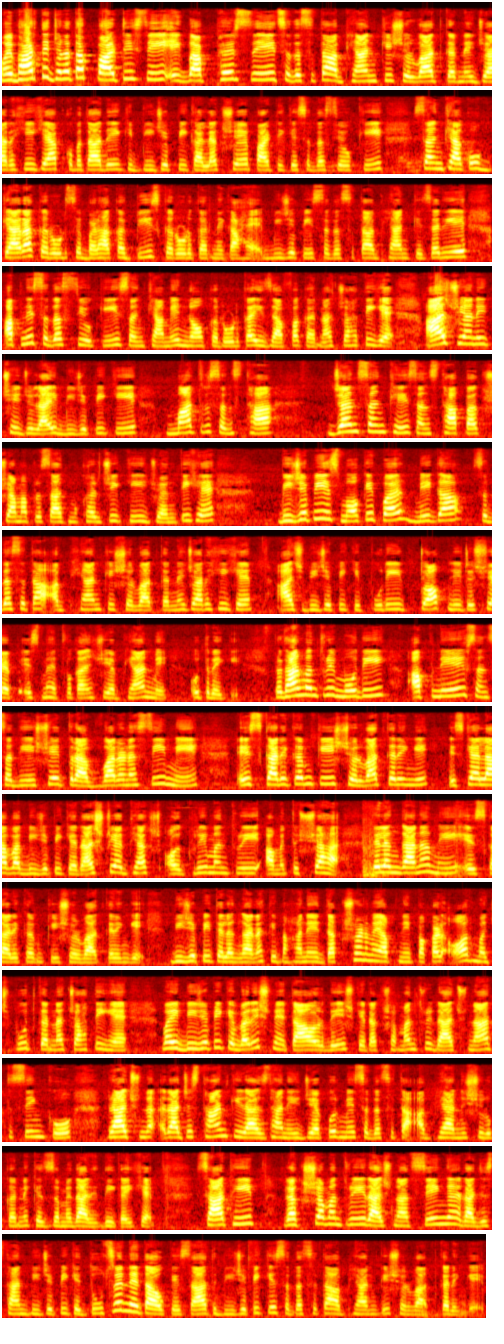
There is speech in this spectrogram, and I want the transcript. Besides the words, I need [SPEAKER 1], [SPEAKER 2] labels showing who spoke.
[SPEAKER 1] वहीं भारतीय जनता पार्टी से एक बार फिर से सदस्यता अभियान की शुरुआत करने जा रही है। आपको बता दें कि बीजेपी का लक्ष्य पार्टी के सदस्यों की संख्या को 11 करोड़ से बढ़ाकर 20 करोड़ करने का है। बीजेपी सदस्यता अभियान के ज़रिए अपने सदस्यों की संख्या में 9 करोड़ का इजाफा करना चाहती है। आज यानी 6 जुलाई बीजेपी की मातृ संस्था जनसंघ के संस्थापक श्यामा प्रसाद मुखर्जी की जयंती है। बीजेपी इस मौके पर मेगा सदस्यता अभियान की शुरुआत करने जा रही है। आज बीजेपी की पूरी टॉप लीडरशिप इस महत्वाकांक्षी अभियान में उतरेगी। प्रधानमंत्री मोदी अपने संसदीय क्षेत्र वाराणसी में इस कार्यक्रम की शुरुआत करेंगे। इसके अलावा बीजेपी के राष्ट्रीय अध्यक्ष और गृह मंत्री अमित शाह तेलंगाना में इस कार्यक्रम की शुरुआत करेंगे। बीजेपी तेलंगाना के बहाने दक्षिण में अपनी पकड़ और मज़बूत करना चाहती है। वहीं बीजेपी के वरिष्ठ नेता और देश के रक्षा मंत्री राजनाथ सिंह को राजस्थान की राजधानी जयपुर में सदस्यता अभियान शुरू करने की ज़िम्मेदारी दी गई है। साथ ही रक्षा मंत्री राजनाथ सिंह राजस्थान बीजेपी के दूसरे नेताओं के साथ बीजेपी के सदस्यता अभियान की शुरुआत करेंगे।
